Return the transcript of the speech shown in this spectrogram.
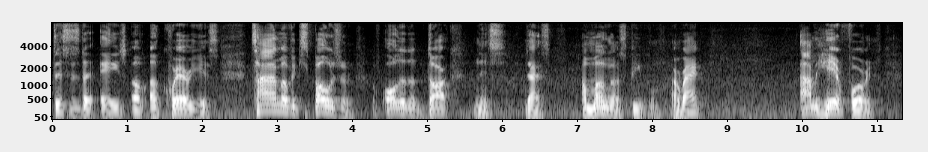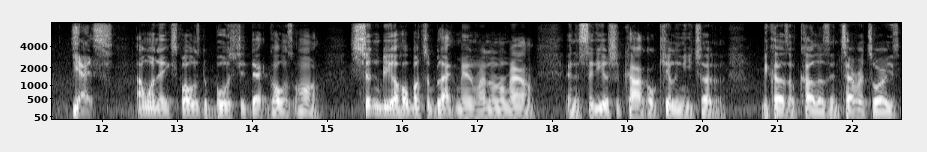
This is the age of Aquarius. Time of exposure of all of the darkness that's among us people, all right? I'm here for it. Yes, I want to expose the bullshit that goes on. Shouldn't be a whole bunch of black men running around in the city of Chicago killing each other because of colors and territories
